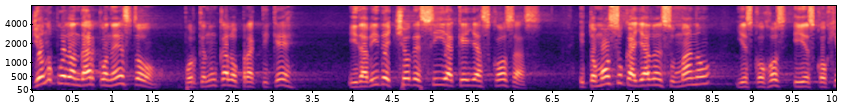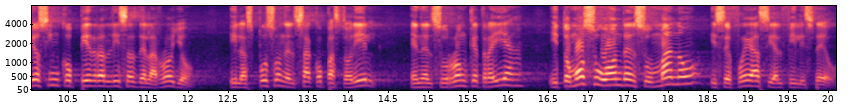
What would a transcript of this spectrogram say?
yo no puedo andar con esto, porque nunca lo practiqué. Y David echó de sí aquellas cosas, y tomó su callado en su mano, y escogió, y escogió cinco piedras lisas del arroyo y las puso en el saco pastoril, en el zurrón que traía, y tomó su onda en su mano y se fue hacia el filisteo.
